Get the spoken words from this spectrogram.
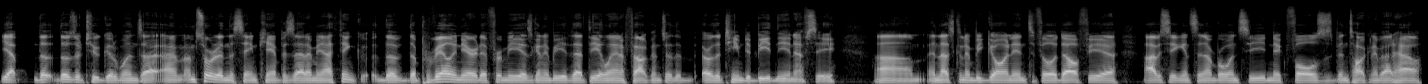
Yep, th- those are two good ones. I, am I'm, I'm sort of in the same camp as that. I mean, I think the the prevailing narrative for me is going to be that the Atlanta Falcons are the are the team to beat in the NFC, um, and that's going to be going into Philadelphia, obviously against the number one seed. Nick Foles has been talking about how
